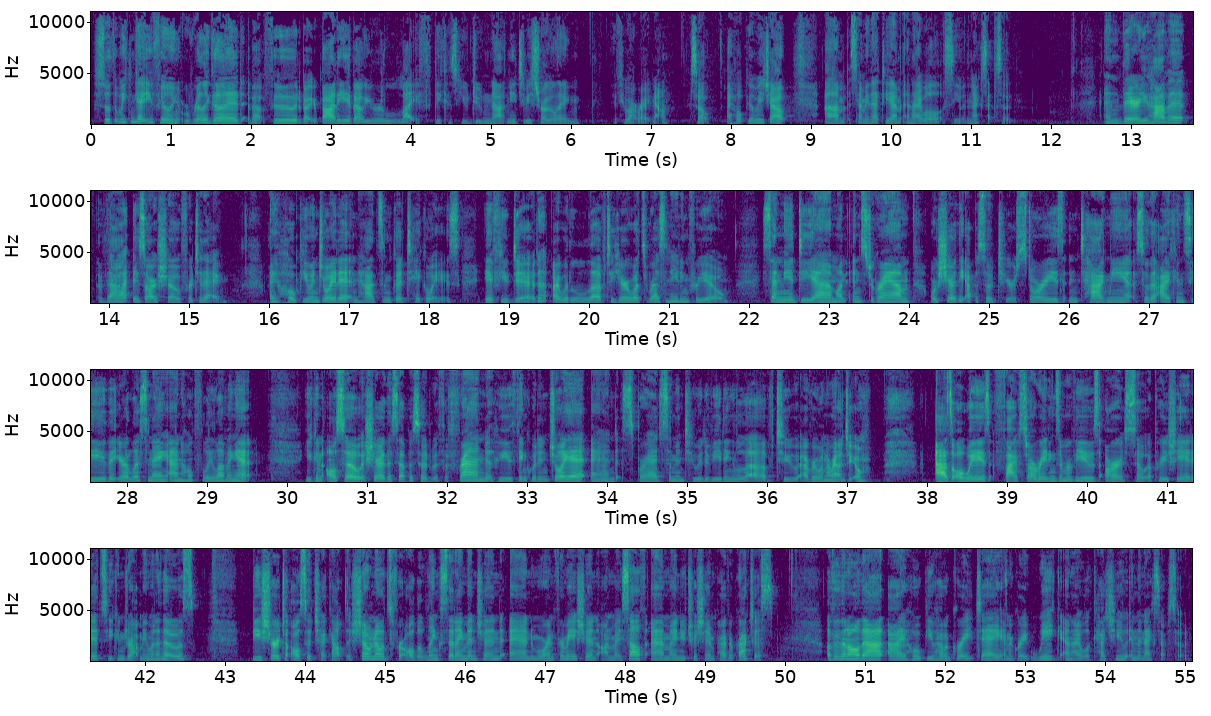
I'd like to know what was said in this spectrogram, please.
so that we can get you feeling really good about food, about your body, about your life, because you do not need to be struggling if you are right now. So I hope you'll reach out, um, send me that DM, and I will see you in the next episode. And there you have it. That is our show for today. I hope you enjoyed it and had some good takeaways. If you did, I would love to hear what's resonating for you. Send me a DM on Instagram or share the episode to your stories and tag me so that I can see that you're listening and hopefully loving it. You can also share this episode with a friend who you think would enjoy it and spread some intuitive eating love to everyone around you. As always, five star ratings and reviews are so appreciated, so you can drop me one of those. Be sure to also check out the show notes for all the links that I mentioned and more information on myself and my nutrition private practice. Other than all that, I hope you have a great day and a great week, and I will catch you in the next episode.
